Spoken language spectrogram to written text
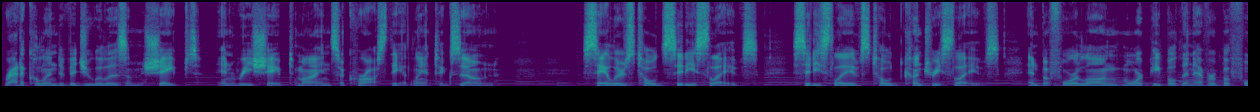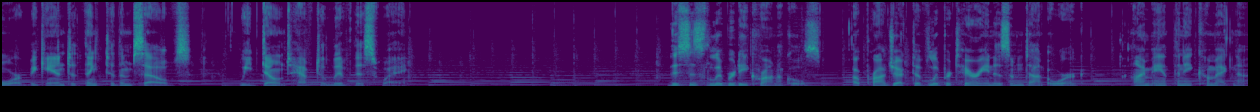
radical individualism shaped and reshaped minds across the Atlantic zone. Sailors told city slaves, city slaves told country slaves, and before long, more people than ever before began to think to themselves, we don't have to live this way. This is Liberty Chronicles, a project of libertarianism.org. I'm Anthony Comegna.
